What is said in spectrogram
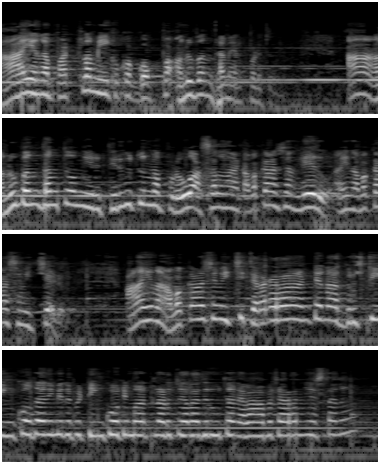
ఆయన పట్ల మీకు ఒక గొప్ప అనుబంధం ఏర్పడుతుంది. ఆ అనుబంధంతో మీరు తిరుగుతున్నప్పుడు అసలు నాకు అవకాశం లేదు ఆయన అవకాశం ఇచ్చాడు. ఆయన అవకాశం ఇచ్చి తిరగరా అంటే నా దృష్టి ఇంకో దాని మీద పెట్టి ఇంకోటి మాట్లాడుతూ ఎలా తిరుగుతాను ఎలా అపచారం చేస్తాను?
